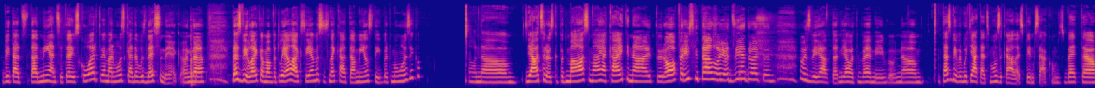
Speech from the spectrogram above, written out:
bija tāds, tāda nianses, ja tu ej uz kori, vienmēr mūzikā dabūs desmitnieku. Un, uh, tas bija laikam man pat lielāks iemesls nekā tā mīlestība pret mūziku. Un, uh, jā, atceros, ka pat māsa mājā kaitināja, tur opera izskatēlojot, dziedot. Mums bija jā, tāda jautra bērnība. Un, uh, tas bija varbūt jā, tāds muzikālais pirmsākums. Bet uh,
